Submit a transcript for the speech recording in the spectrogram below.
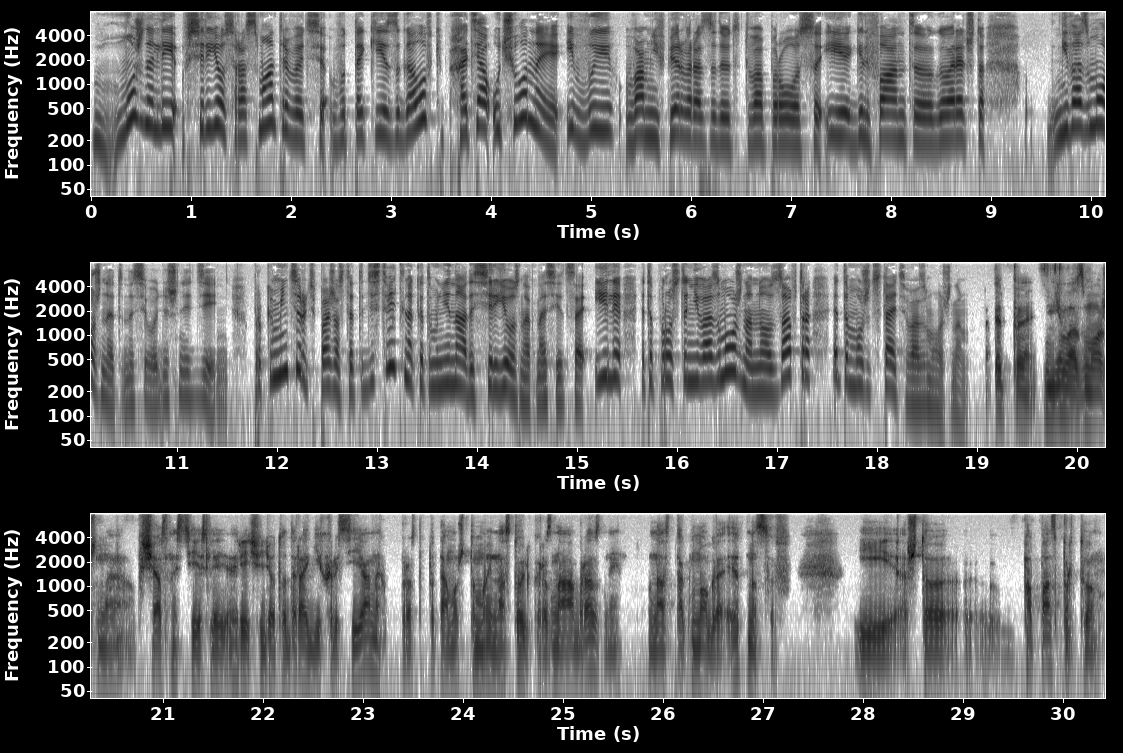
можно ли всерьез рассматривать вот такие заголовки? Хотя ученые, и вы, вам не в первый раз задают этот вопрос, и Гельфанд говорят, что невозможно это на сегодняшний день. Прокомментируйте, пожалуйста, это действительно к этому не надо серьезно относиться? Или это просто невозможно, но завтра это может стать возможным? Это невозможно, в частности, если речь идет о дорогих россиянах, просто потому что мы настолько разнообразны, у нас так много этносов, и что по паспорту,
